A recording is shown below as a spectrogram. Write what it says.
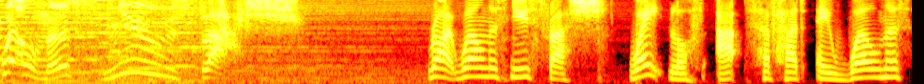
Wellness News Flash. Right, wellness news flash. Weight loss apps have had a wellness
